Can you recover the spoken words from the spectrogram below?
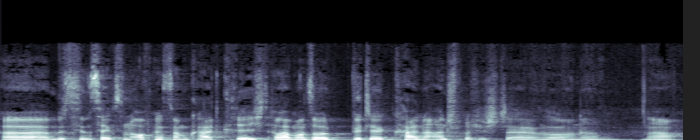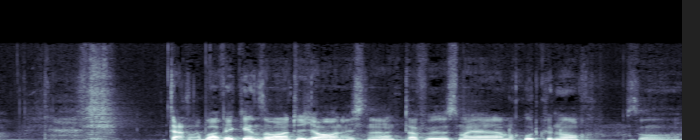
äh, ein bisschen Sex und Aufmerksamkeit kriegt. Aber man soll bitte keine Ansprüche stellen. So, ne? Ja. Das aber weggehen soll man natürlich auch nicht, ne? Dafür ist man ja noch gut genug. So.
